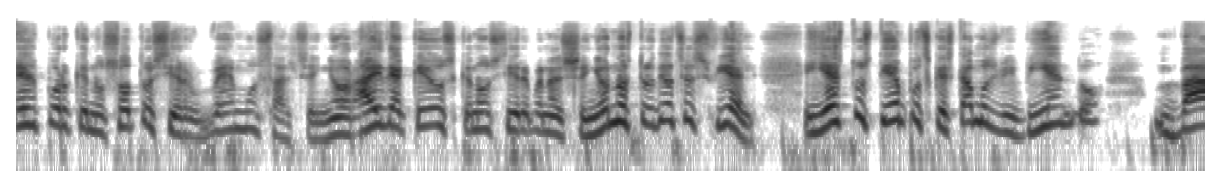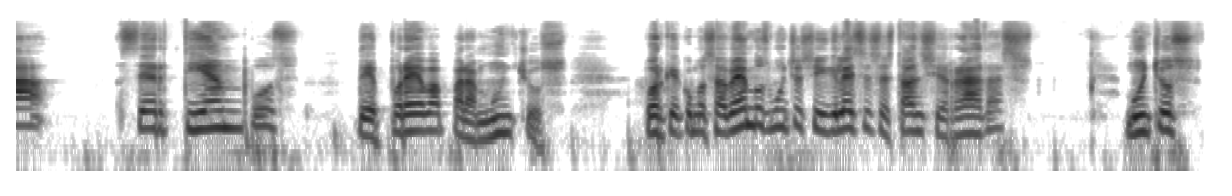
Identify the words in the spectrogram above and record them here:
es porque nosotros sirvemos al Señor. Hay de aquellos que no sirven al Señor. Nuestro Dios es fiel. Y estos tiempos que estamos viviendo va a ser tiempos de prueba para muchos. Porque como sabemos, muchas iglesias están cerradas, muchos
